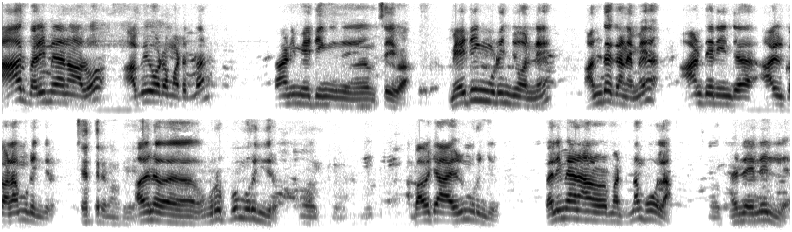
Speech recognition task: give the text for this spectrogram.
யார் வலிமையானாலோ அவையோட மட்டும்தான் ராணி மீட்டிங் செய்வா. மீட்டிங் முடிஞ்ச உடனே அந்த கணமே ஆண் தேனியின் ஆயுள் காலம் முடிஞ்சிடும் அதில் உறுப்பு முறிஞ்சிடும் அவற்றை ஆயுள் முறிஞ்சிடும் வலிமையான ஆளோட மட்டும்தான் போகலாம். அதில் இல்லை இல்லை.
